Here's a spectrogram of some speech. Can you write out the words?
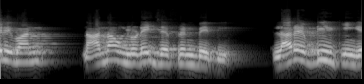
எரிவான் நான் தான் உங்களுடைய ஜெஃப்ரின் பேபி எல்லாரும் எப்படி இருக்கீங்க?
